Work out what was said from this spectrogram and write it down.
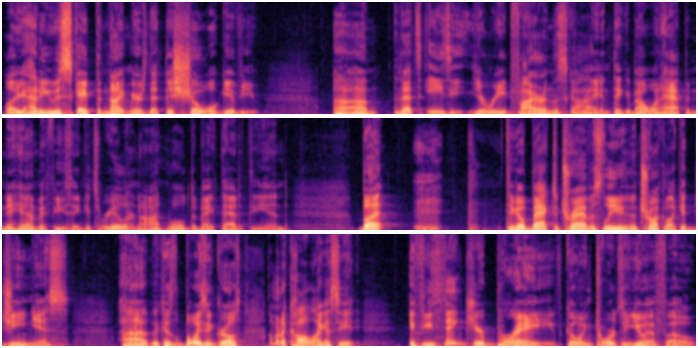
like how do you escape the nightmares that this show will give you?" Um, that's easy. You read Fire in the Sky and think about what happened to him. If you think it's real or not, we'll debate that at the end. But to go back to Travis leading the truck like a genius, uh, because boys and girls, I'm going to call it like I see it. If you think you're brave going towards a UFO,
